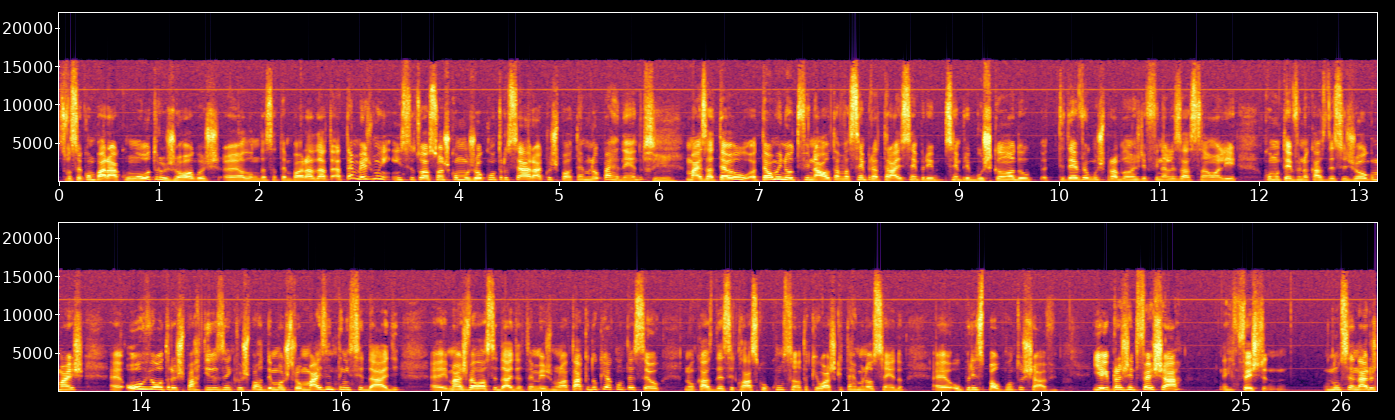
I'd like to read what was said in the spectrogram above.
se você comparar com outros jogos é, ao longo dessa temporada, até mesmo em situações como o jogo contra o Ceará, que o esporte terminou perdendo, Sim. mas até o, até o minuto final estava sempre atrás, sempre, sempre buscando. Teve alguns problemas de finalização ali, como teve no caso desse jogo, mas é, houve outras partidas em que o esporte demonstrou mais intensidade é, e mais velocidade até mesmo no ataque do que aconteceu no caso desse clássico com o Santa, que eu acho que terminou sendo é, o principal ponto-chave. E aí, para a gente fechar, fech... num cenário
